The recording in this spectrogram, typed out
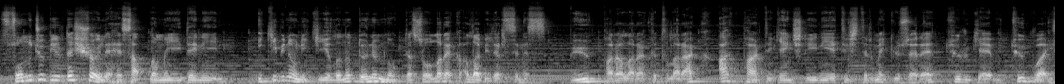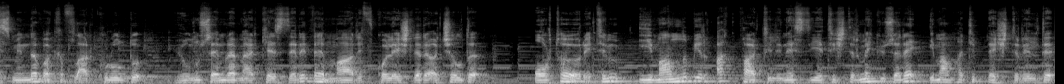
Sonucu bir de şöyle hesaplamayı deneyin. 2012 yılını dönüm noktası olarak alabilirsiniz. Büyük paralar akıtılarak AK Parti gençliğini yetiştirmek üzere TÜRGEV, TÜGVA isminde vakıflar kuruldu. Yunus Emre merkezleri ve Marif kolejleri açıldı. Orta öğretim imanlı bir AK Partili nesli yetiştirmek üzere imam hatipleştirildi.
